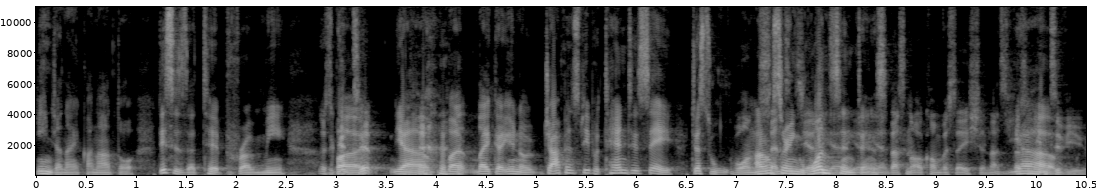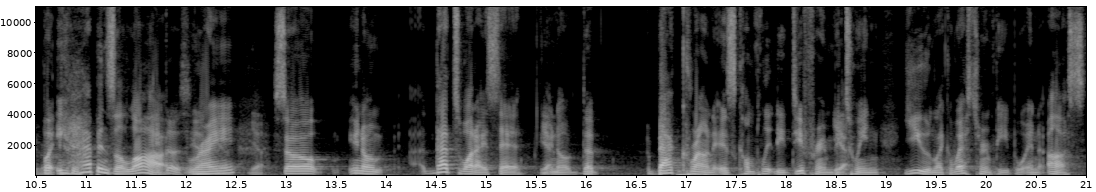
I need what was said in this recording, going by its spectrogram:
いいんじゃないかなと This is a tip from me That's a good tip. yeah but like uh, you know Japanese people tend to say just One answering sentence, yeah, one yeah, yeah, sentence yeah. That's not a conversation. That's, that's an interview. Right? but it happens a lot, does, yeah, right? yeah, yeah. So, you know, that's what I said. Yeah. You know, the background is completely different Yeah. between you, like Western people, and us.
